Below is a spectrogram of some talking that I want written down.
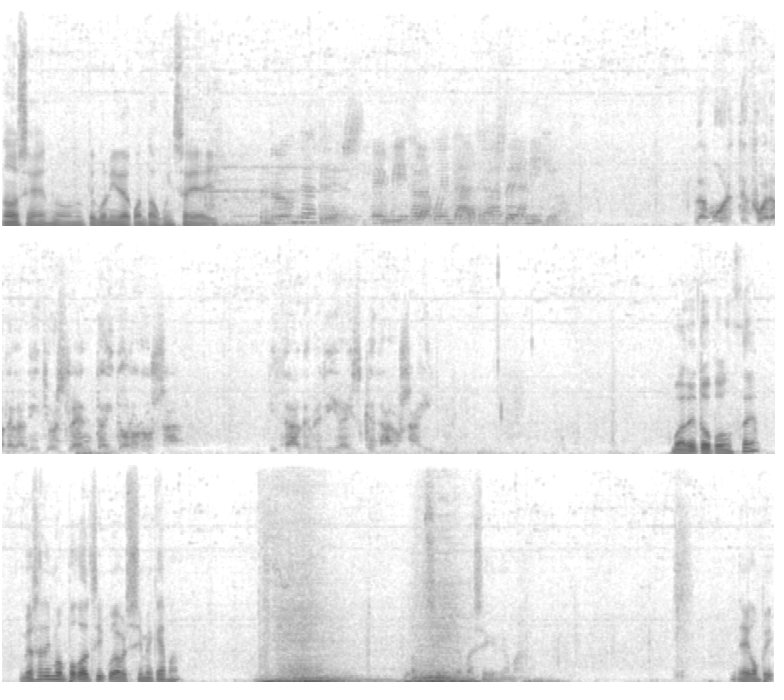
No lo sé, ¿eh? no, no tengo ni idea cuántas wins hay ahí. Ronda 3. Empieza la cuenta atrás del anillo. La muerte fuera del anillo es lenta y dolorosa. Quizá deberíais quedaros ahí. Vale, top 11. Voy a salirme un poco del círculo a ver si me quema. Vale, sí que quema, sí que quema. Ya compi.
